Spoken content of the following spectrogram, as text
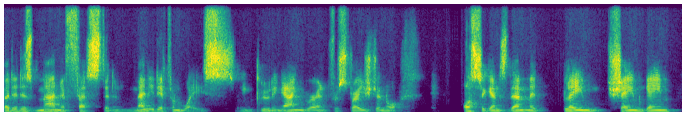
but it is manifested in many different ways, including anger and frustration or us against them, it blame, shame game.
